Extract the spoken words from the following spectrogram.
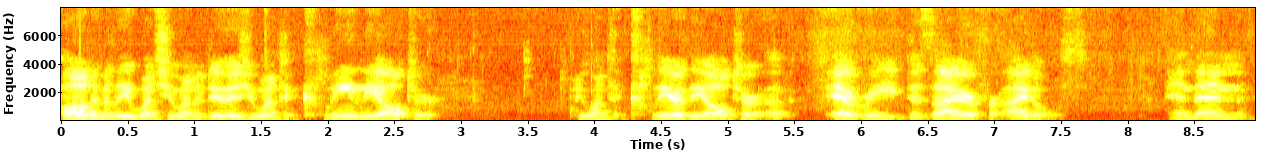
ultimately what you want to do is you want to clean the altar. You want to clear the altar of every desire for idols, and then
